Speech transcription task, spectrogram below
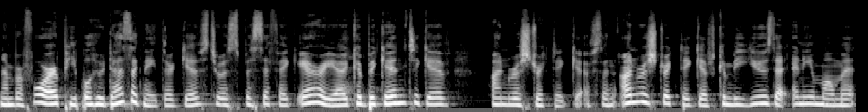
Number four, people who designate their gifts to a specific area could begin to give unrestricted gifts. An unrestricted gift can be used at any moment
